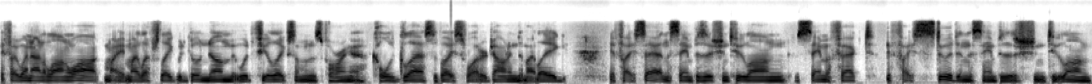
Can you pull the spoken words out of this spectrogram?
if I went on a long walk, my my left leg would go numb. It would feel like someone was pouring a cold glass of ice water down into my leg. If I sat in the same position too long, same effect. If I stood in the same position too long,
